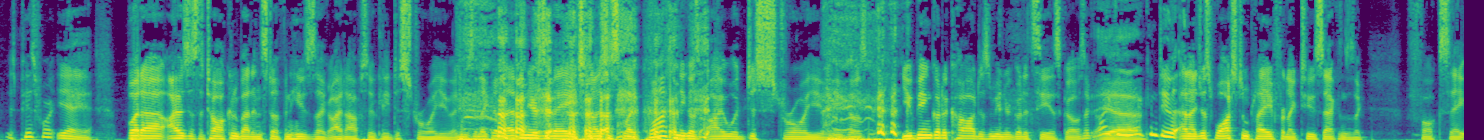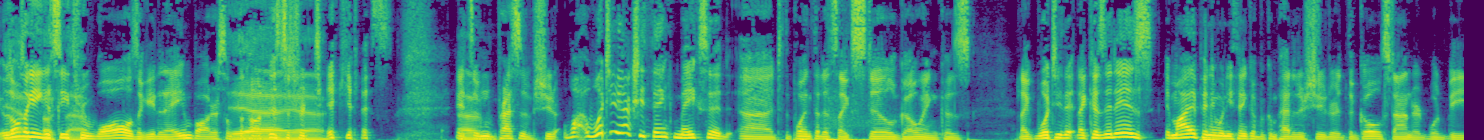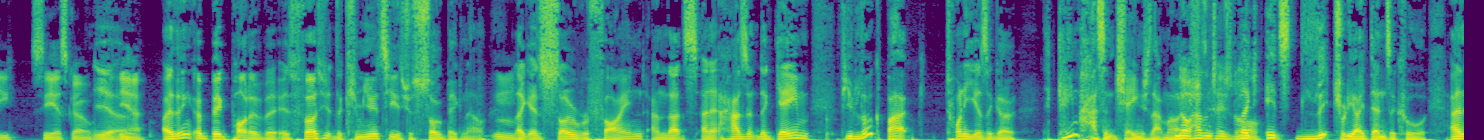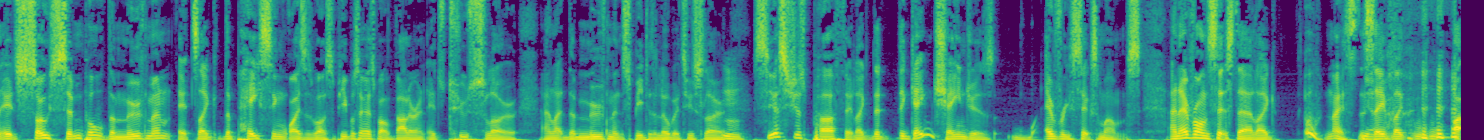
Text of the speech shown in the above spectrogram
is PS4? Yeah, yeah. But uh, I was just uh, talking about it and stuff, and he was like, "I'd absolutely destroy you." And he was like 11 years of age, and I was just like, "What?" And he goes, "I would destroy you." He goes, "You being good at COD doesn't mean you're good at CS:GO." I was like, "I can, I can do it." And I just watched him play for like two seconds. I was like, "Fuck's sake!" It was Yeah, almost like he could see that. through walls, like he had an aimbot or something. Yeah, it was just yeah. ridiculous. It's an Um, impressive shooter. What, what do you actually think makes it uh, to the point that it's like still going? Because like, what do you think? Like, because it is, in my opinion, when you think of a competitive shooter, the gold standard would be CS:GO. Yeah. yeah. I think a big part of it is first the community is just so big now. Mm. Like it's so refined and that's and it hasn't the game if you look back 20 years ago the game hasn't changed that much. No, it hasn't changed at like all. it's literally identical, and it's so simple. The movement, it's like the pacing wise as well. So people say it's about Valorant, it's too slow, and like the movement speed is a little bit too slow. Mm. CS is just perfect. Like the the game changes every six months, and everyone sits there like. Oh, nice. The Yeah. same, like,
